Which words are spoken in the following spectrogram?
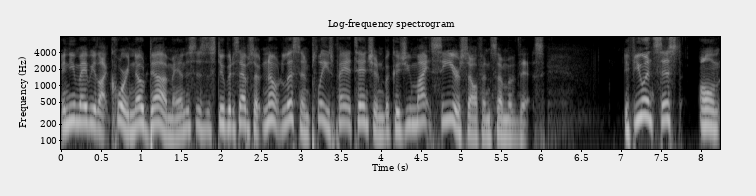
And you may be like, Corey, no duh, man. This is the stupidest episode. No, listen, please pay attention because you might see yourself in some of this. If you insist on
